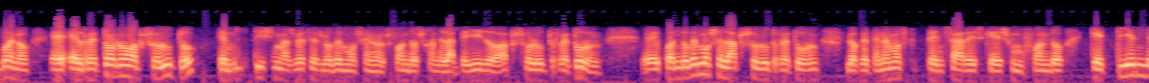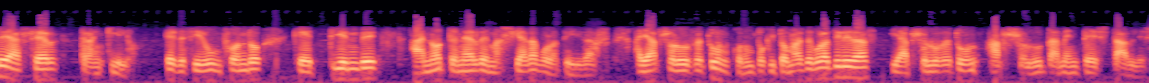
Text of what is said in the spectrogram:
Bueno, el retorno absoluto que muchísimas veces lo vemos en los fondos con el apellido Absolute Return. Eh, cuando vemos el Absolute Return, lo que tenemos que pensar es que es un fondo que tiende a ser tranquilo, es decir, un fondo que tiende a no tener demasiada volatilidad. Hay Absolute Return con un poquito más de volatilidad y Absolute Return absolutamente estables.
